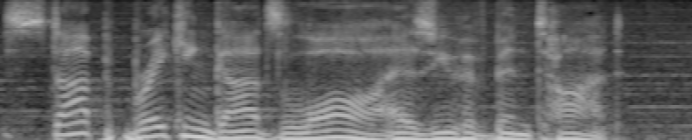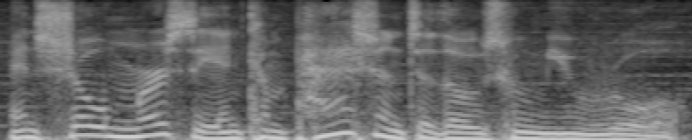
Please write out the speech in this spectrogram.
Stop breaking God's law as you have been taught, and show mercy and compassion to those whom you rule.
